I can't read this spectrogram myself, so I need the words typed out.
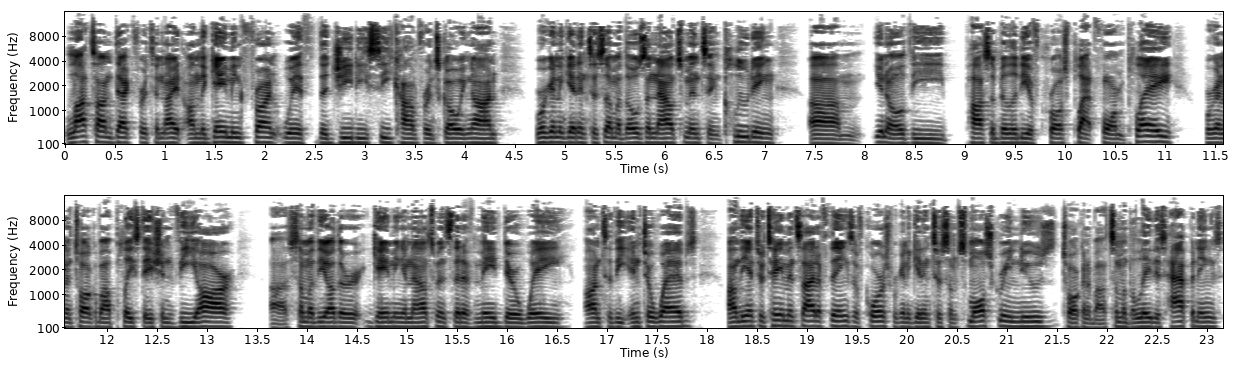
Lots on deck for tonight on the gaming front with the GDC conference going on. We're going to get into some of those announcements, including, um, you know, the possibility of cross-platform play. We're going to talk about PlayStation VR, uh, some of the other gaming announcements that have made their way onto the interwebs. On the entertainment side of things, of course, we're going to get into some small screen news, talking about some of the latest happenings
